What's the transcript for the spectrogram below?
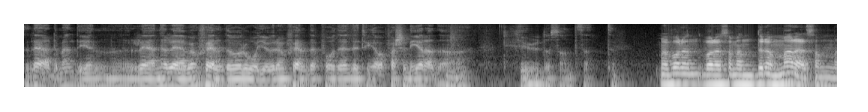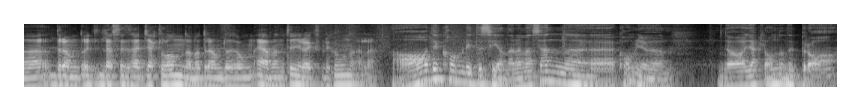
lärde mig en del. När räven skällde och rådjuren skällde på det. Det tyckte jag var fascinerande. Mm. Ljud och sånt. Så att, Men var det, var det som en drömmare som eh, drömde, läste så här Jack London och drömde om äventyr och expeditioner eller? Ja, det kom lite senare. Men sen eh, kom ju... Ja, Jack London är bra.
